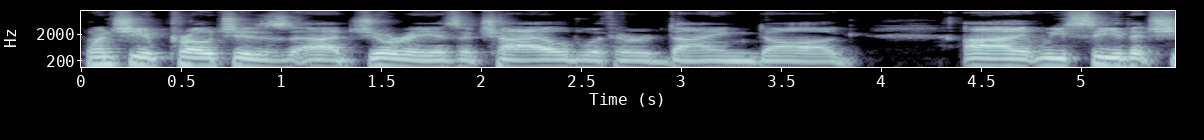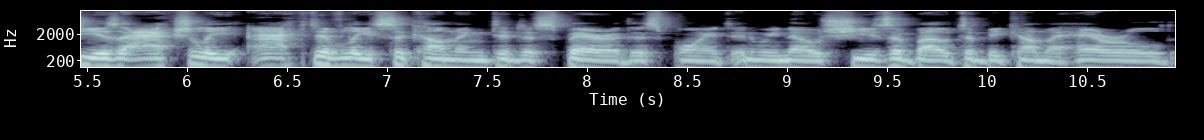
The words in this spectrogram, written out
when she approaches uh, Juri as a child with her dying dog, uh, we see that she is actually actively succumbing to despair at this point, and we know she's about to become a herald.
